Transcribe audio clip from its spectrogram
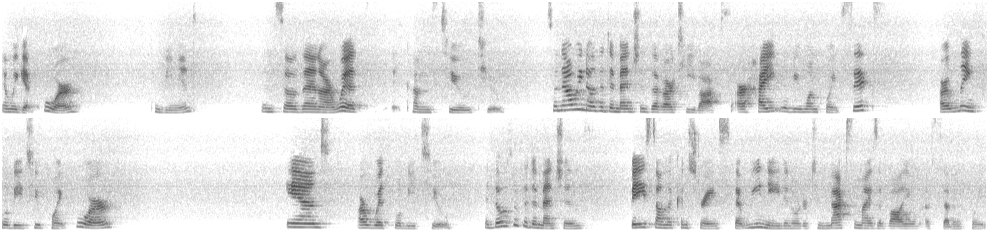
and we get 4. Convenient. And so then our width it comes to 2. So now we know the dimensions of our tea box. Our height will be 1.6, our length will be 2.4, and our width will be 2. And those are the dimensions based on the constraints that we need in order to maximize a volume of 7.68.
